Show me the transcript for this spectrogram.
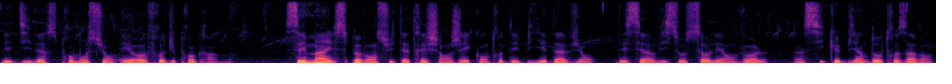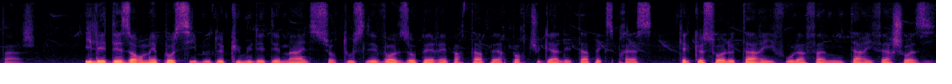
les diverses promotions et offres du programme. Ces miles peuvent ensuite être échangés contre des billets d'avion, des services au sol et en vol, ainsi que bien d'autres avantages. Il est désormais possible de cumuler des miles sur tous les vols opérés par TAP Air Portugal et TAP Express, quel que soit le tarif ou la famille tarifaire choisie.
